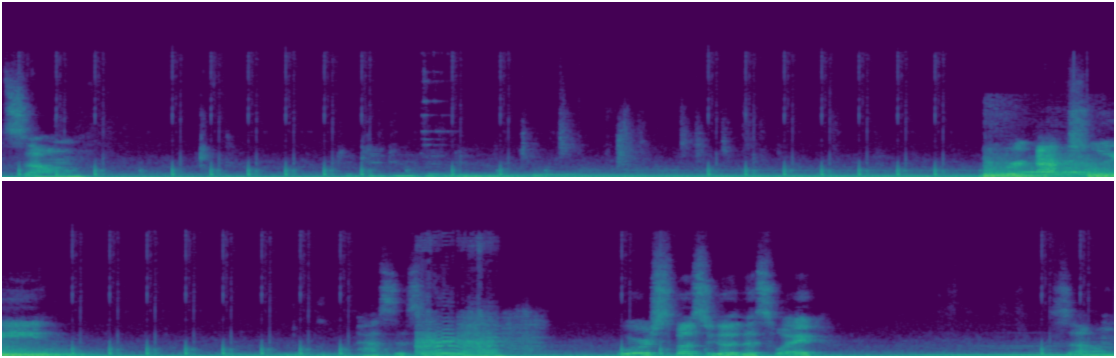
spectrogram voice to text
So this area. We were supposed to go this way. So.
